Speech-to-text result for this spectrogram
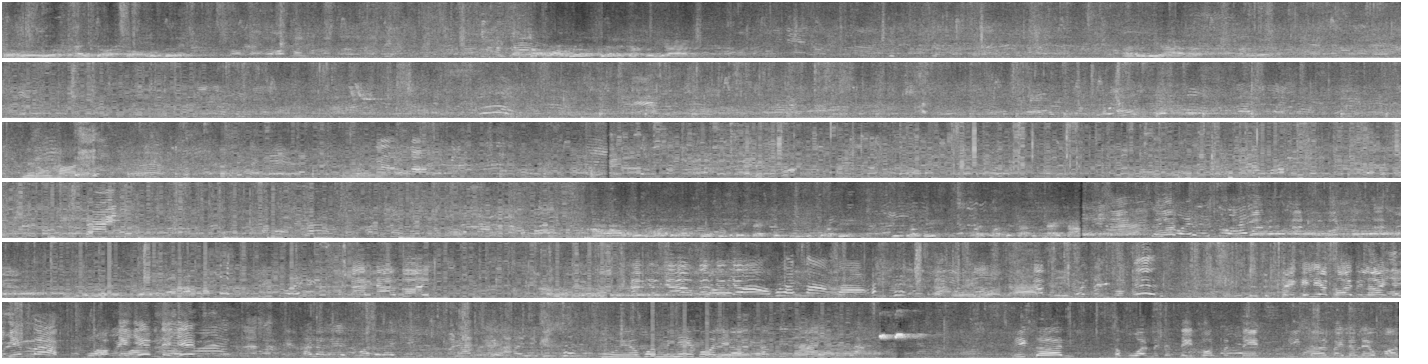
โอ้โหรถไถจอดเกาะลุกเลยถ้าพร้อมเริ่มเคลื่อนเลยครับตัวยางอาดูยางครับมาเลย เนี่ยน้องทายอะเอาเอาเดี๋ยวก่อนจะมาพวกที่จะไปแต่งชุดนี้หยุดก่อนดิหยุดก่อนดิไว้ก่อนจะตัดสินใจตามสวยๆสวย เอาเอาเอาๆโลโก้เพื่อนหนักอะแต่งให้เรียบร้อยไปเลย อย่ายิ้มมากบอกอย่ายิ้มอย่ายิ้มอุ้ยนะคนไม่เท่คนเลยรีบเดินขบวนมันจะติดรถมันติดรีบเดินไปเร็วๆก่อน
